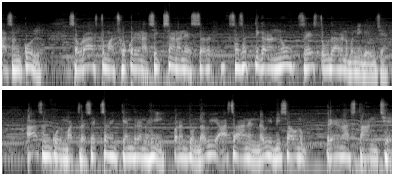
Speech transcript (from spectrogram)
આ સંકુલ સૌરાષ્ટ્રમાં છોકરીઓના શિક્ષણ અને સશક્તિકરણનું શ્રેષ્ઠ ઉદાહરણ બની ગયું છે. આ સંકુલ માત્ર શૈક્ષણિક કેન્દ્ર નહીં, પરંતુ નવી આશા અને નવી દિશાઓનું પ્રેરણા સ્થાન છે.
